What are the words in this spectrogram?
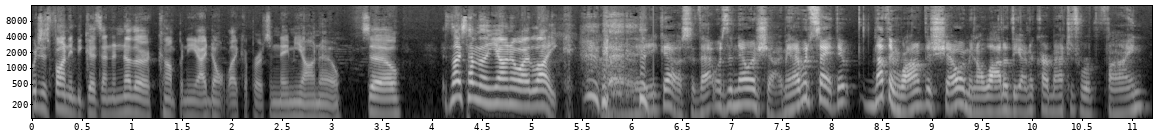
which is funny because in another company I don't like a person named Yano. So it's nice having a Yano I like. Uh, there you go. So that was the Noah show. I mean, I would say there nothing wrong with the show. I mean, a lot of the undercard matches were fine.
